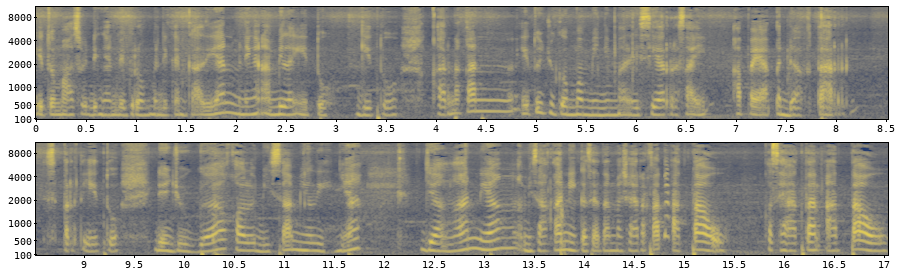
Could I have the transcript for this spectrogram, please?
itu masuk dengan background pendidikan kalian mendingan ambil yang itu gitu. Karena kan itu juga meminimalisir saing apa ya pendaftar seperti itu. Dan juga kalau bisa milihnya jangan yang misalkan nih kesehatan masyarakat atau kesehatan atau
